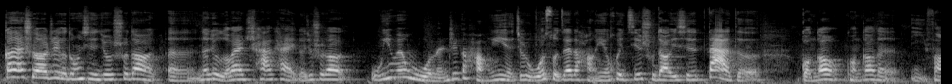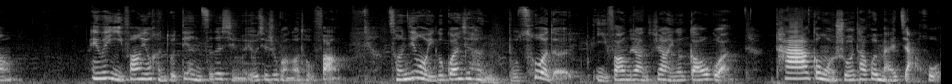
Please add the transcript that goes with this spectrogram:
刚才说到这个东西，就说到呃，那就额外插开一个，就说到我，因为我们这个行业，就是我所在的行业，会接触到一些大的广告广告的乙方，因为乙方有很多垫资的行为，尤其是广告投放。曾经我一个关系很不错的乙方的这样这样一个高管，他跟我说他会买假货，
